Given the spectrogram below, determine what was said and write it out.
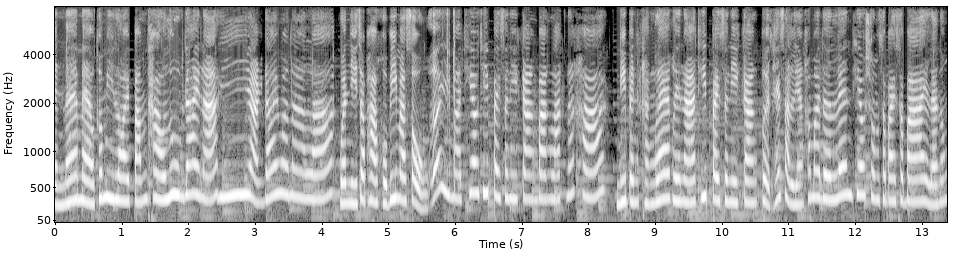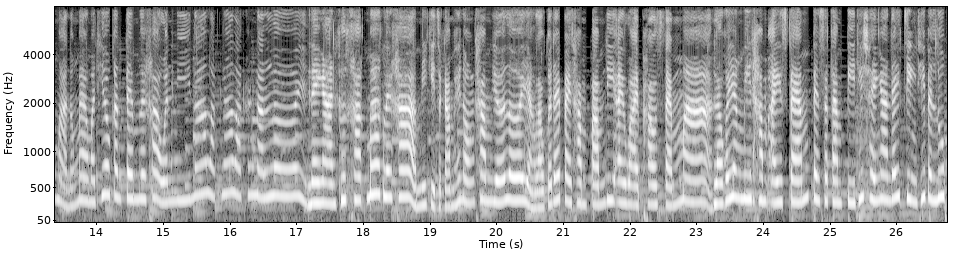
เป็นแม่แมวก็มีรอยปั๊มเท้าลูกได้นะนี่ อยากได้มานานละ วันนี้จะพาโคบี้มาส่ง เอ้ย มาเที่ยวที่ไปรษณีย์กลางบางรักนะคะ นี่เป็นครั้งแรกเลยนะ ที่ไปรษณีย์กลางเปิดให้สัตว์เลี้ยงเข้ามาเดินเล่นเที่ยวชมสบายๆ และน้องหมา น้องแมวมาเที่ยวกันเต็มเลยค่ะ วันนี้น่ารักน่ารักทั้งนั้นเลย ในงานคือคักมากเลยค่ะ มีกิจกรรมให้น้องทำเยอะเลย อย่างเราก็ได้ไปทำปั๊ม DIY พาวสแตมมา เราก็ยังมีทำไอสแตมเป็นสแตมปีที่ใช้งานได้จริงที่เป็นรูป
